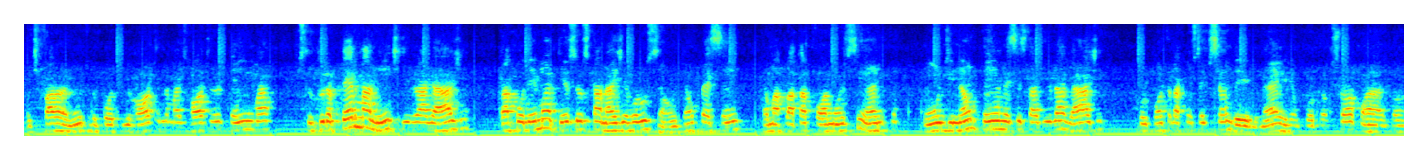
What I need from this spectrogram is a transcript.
A gente fala muito do Porto de Rotterdam, mas Rotterdam tem uma estrutura permanente de dragagem para poder manter seus canais de evolução. Então, o Pecém é uma plataforma oceânica onde não tem a necessidade de dragagem por conta da concepção dele, né? Ele é um porto offshore com a, com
